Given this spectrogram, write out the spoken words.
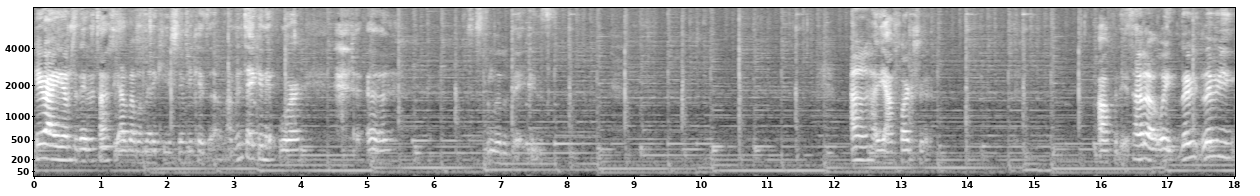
here I am today to talk to you about my medication because um, I've been taking it for uh, just a little bit because I don't know how y'all function off of this. Hold on, wait. Let me let me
